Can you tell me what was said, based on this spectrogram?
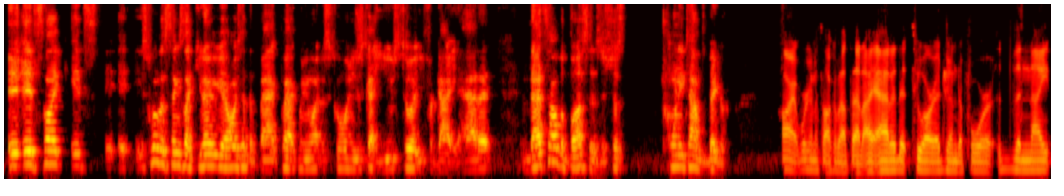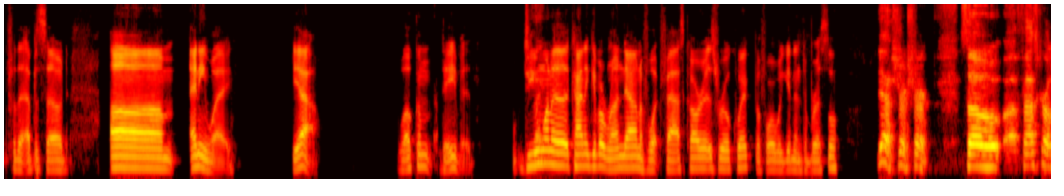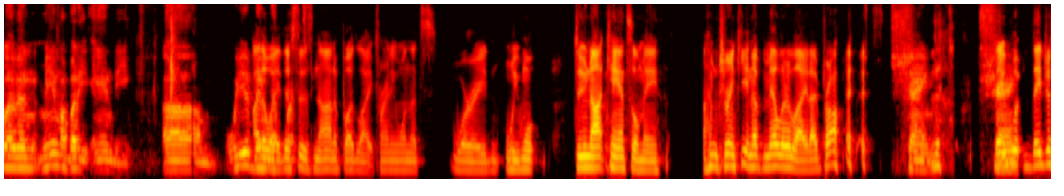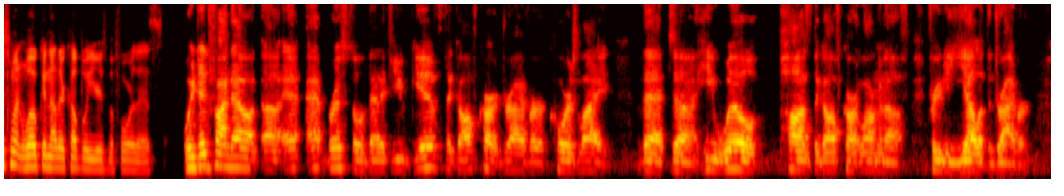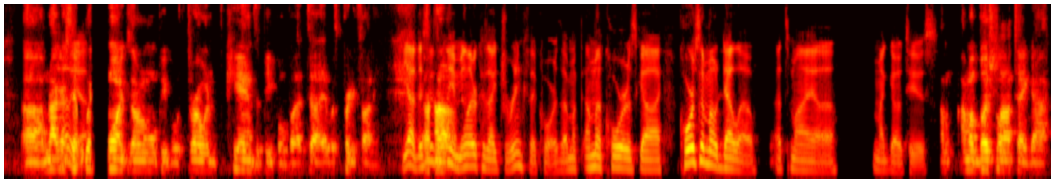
It, it's like, it's, it, it's one of those things like, you know, you always had the backpack when you went to school and you just got used to it. You forgot you had it. That's how the bus is. It's just 20 times bigger. All right. We're going to talk about that. I added it to our agenda for the night for the episode. Um, anyway, yeah. Welcome, David. Do you want to kind of give a rundown of what Fascar is real quick before we get into Bristol? Yeah, sure, sure. So, uh, Fascar Living, me and my buddy Andy, um, we have By the way, this is not a Bud Light for anyone that's worried. We won't do not cancel me. I'm drinking a Miller Lite. I promise. Shame. Shame. They they just went woke another couple years before this. We did find out uh, at, at, Bristol that if you give the golf cart driver Coors Light, that uh, he will pause the golf cart long enough for you to yell at the driver. Uh, I'm not gonna say yeah. which one because I don't want people throwing cans at people, but uh, it was pretty funny. Yeah, this is uh, only a Miller because I drink the Coors. I'm a I'm a Coors guy. Coors and Modelo. That's my uh my go tos. I'm, I'm a Busch Latte guy.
